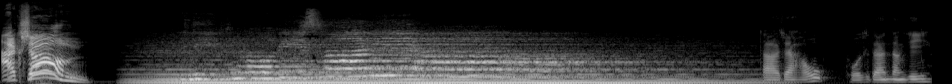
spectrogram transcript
action！大家好，我是丹当机，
